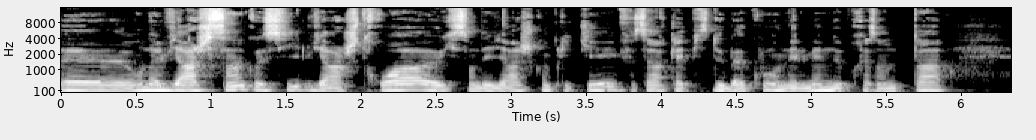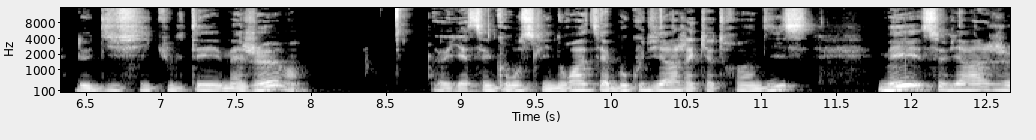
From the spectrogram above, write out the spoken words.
Euh, on a le virage 5 aussi, le virage 3, qui sont des virages compliqués. Il faut savoir que la piste de Bakou en elle-même ne présente pas de difficultés majeures. Il y a cette grosse ligne droite, il y a beaucoup de virages à 90, mais ce virage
